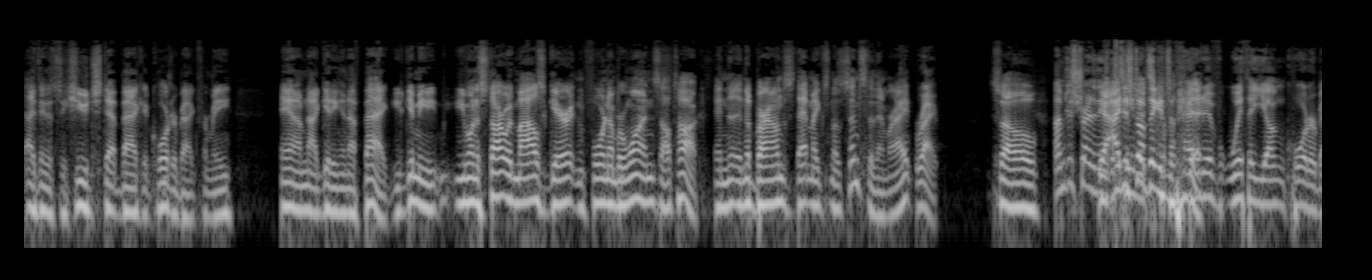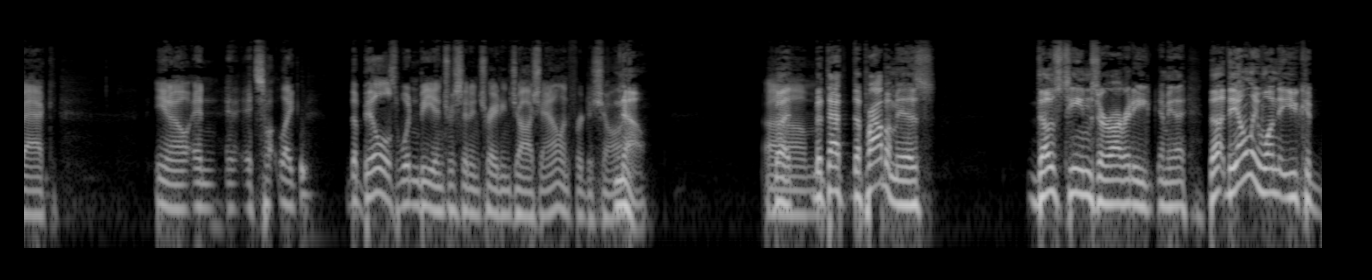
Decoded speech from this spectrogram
I, I think it's a huge step back at quarterback for me, and I'm not getting enough back. You give me. You want to start with Myles Garrett and four number ones? I'll talk. And, and the Browns, that makes no sense to them, right? Right. So I'm just trying to think. Yeah, of a I just don't think it's a competitive with a young quarterback. You know, and it's like the Bills wouldn't be interested in trading Josh Allen for Deshaun. no, but Um, but that the problem is those teams are already. I mean, the the only one that you could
